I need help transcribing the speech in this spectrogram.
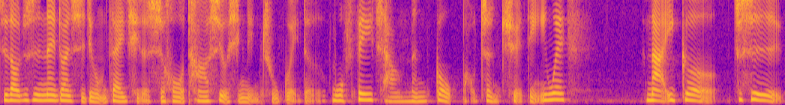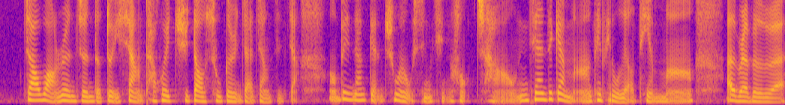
知道，就是那段时间我们在一起的时候，他是有心灵出轨的。我非常能够保证确定，因为哪一个就是交往认真的对象，他会去到处跟人家这样子讲，哦，被人家赶出来，我心情好差哦。你现在在干嘛？可以陪我聊天吗？啊，不不不不。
